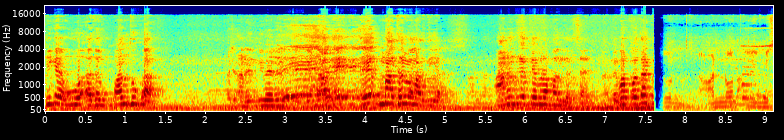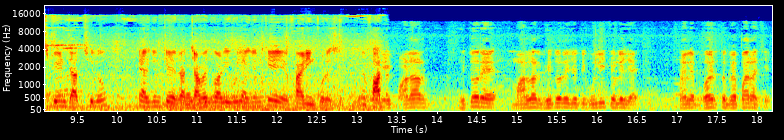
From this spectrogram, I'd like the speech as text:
ठीक है वो अदर पान थूका अच्छा आनंदी भाई का कैमरा ए- एक माथे में मार दिया आनंद का कैमरा बंद है शायद एक बार पता একজন আননোন মিসক্রিয়েন্ট যাচ্ছিল একজনকে জাভেদ বাড়ি বলে একজনকে ফায়ারিং করেছে ফার- এই পাড়ার ভিতরে মালার ভিতরে যদি গুলি চলে যায় তাহলে ভয়ের তো ব্যাপার আছে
